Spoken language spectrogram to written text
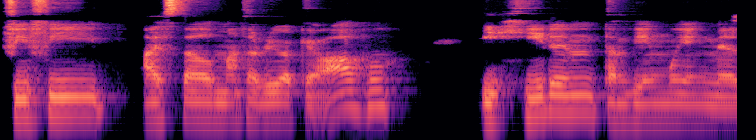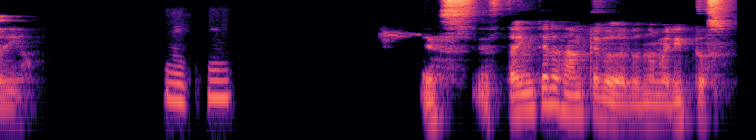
Fifi ha estado más arriba que abajo y Hidden también muy en medio. Es, está interesante lo de los numeritos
